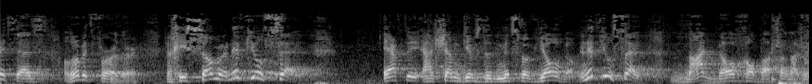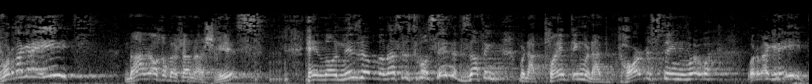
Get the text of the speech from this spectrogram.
it says, a little bit further, and if you'll say, after Hashem gives the mitzvah of Yovel, and if you'll say, what am I going to eat? Not Rocha Bashan Hashvias. Hey, lo nizra lo nasr sin. There's nothing. We're not planting. We're not harvesting. What, what, what am I going to eat?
